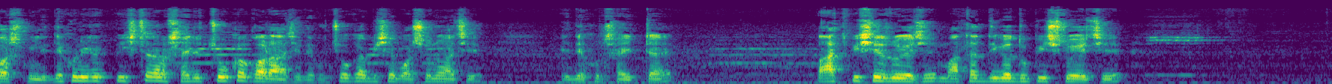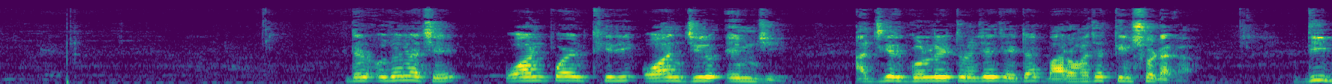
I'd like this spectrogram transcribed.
দশ মিলি। দেখুন, এটার পিসটার সাইডে চৌকা করা আছে। দেখুন, চৌকা পিসে বসানো আছে। এই দেখুন সাইডটায়। পাঁচ পিসের রয়েছে, মাথার দিকে দু পিস রয়েছে। এটার ওজন আছে one point three one zero mg আজকের গোল্ড রেট অনুযায়ী এটা বারো হাজার তিনশো টাকা। দ্বীপ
